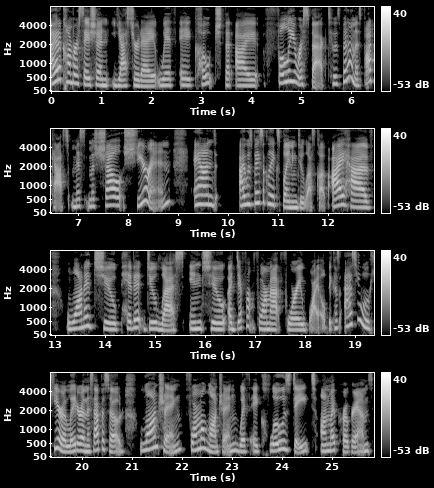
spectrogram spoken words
I had a conversation yesterday with a coach that I fully respect who has been on this podcast, Miss Michelle Sheeran. And I was basically explaining Do Less Club. I have wanted to pivot Do Less into a different format for a while because, as you will hear later in this episode, launching, formal launching with a close date on my programs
